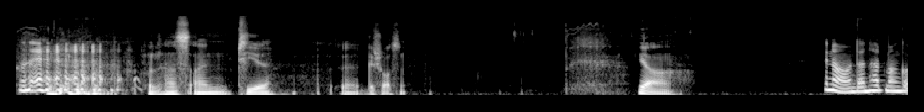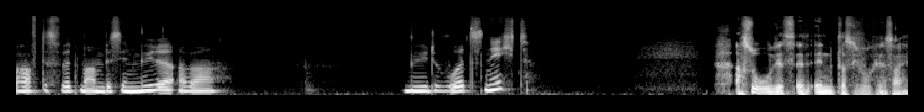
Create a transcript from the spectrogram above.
und hast ein Tier äh, geschossen. Ja, Genau, und dann hat man gehofft, es wird mal ein bisschen müde, aber müde wurde es nicht. Ach so, und jetzt endet das, ich wollte ja sagen,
